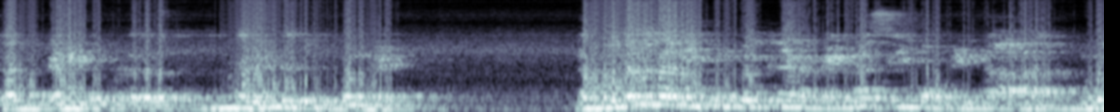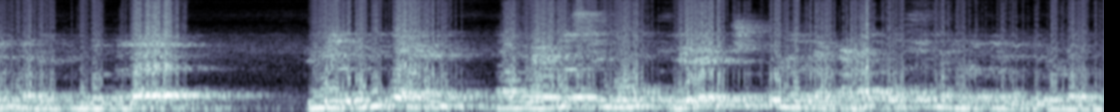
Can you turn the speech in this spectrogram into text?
கணிக்கப்படுகிறது. இந்த ரெண்டு துன்பங்கள். இந்த முதல் வகை துன்பத்துல நம்ம என்ன செய்வோம் அப்படின்னா முதல் வகை துன்பத்துல இந்த துன்பம் நம்ம என்ன செய்வோம்? ஏற்றுக்கொள்கிற மனப்போக்கம் நம்மளுக்கு வந்துவிடும்.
